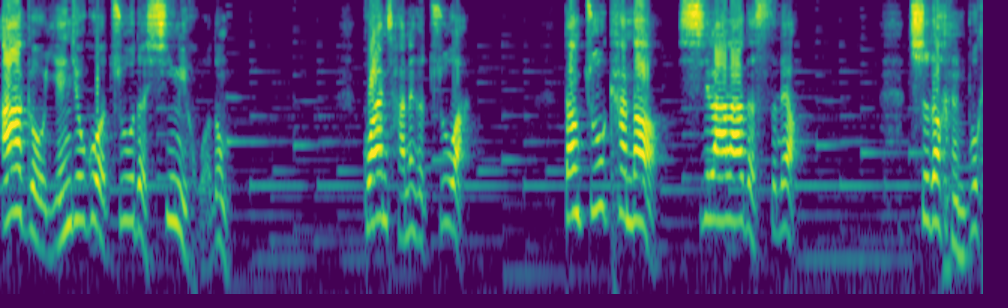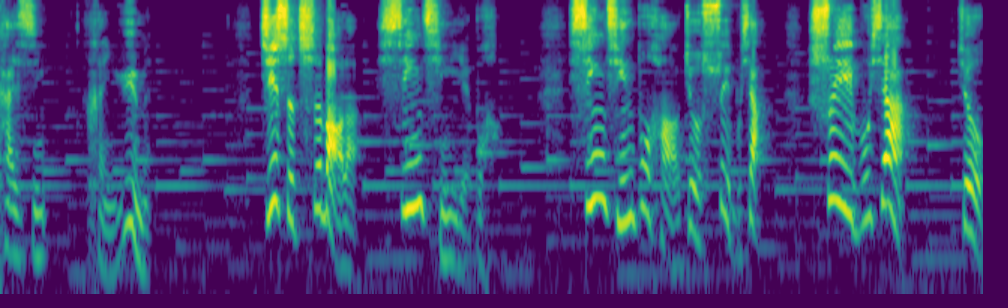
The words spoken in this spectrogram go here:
阿狗研究过猪的心理活动，观察那个猪啊，当猪看到稀拉拉的饲料，吃的很不开心，很郁闷。即使吃饱了，心情也不好，心情不好就睡不下，睡不下就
